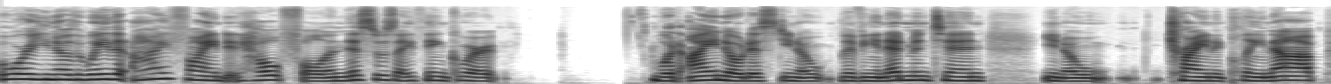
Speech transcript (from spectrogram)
or you know the way that i find it helpful and this was i think where what i noticed you know living in edmonton you know trying to clean up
